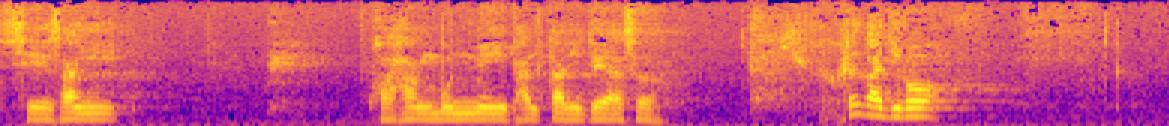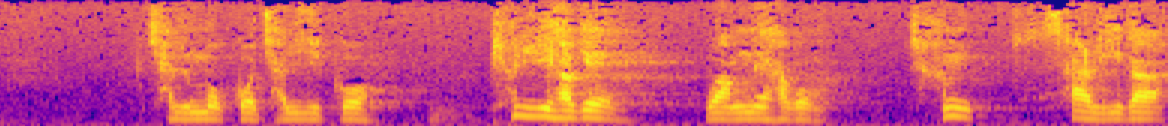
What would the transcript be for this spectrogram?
세상이 과학 문명이 발달이 되어서 여러 가지로 잘 먹고 잘 입고 편리하게 왕래하고 참 살기가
